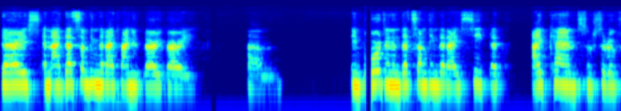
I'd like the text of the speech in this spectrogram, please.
there is, and I, that's something that I find it very, very um, important. And that's something that I seek that I can so, sort of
